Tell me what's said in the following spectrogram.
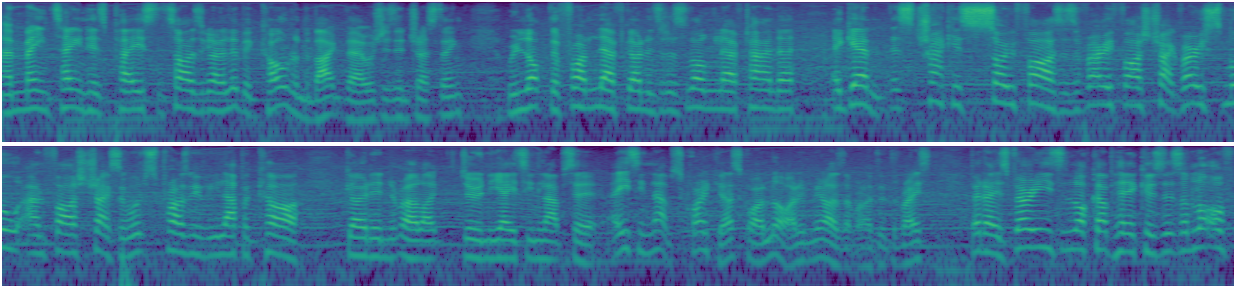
and maintain his pace. The tyres are going a little bit colder in the back there, which is interesting. We lock the front left going into this long left-hander. Again, this track is so fast. It's a very fast track, very small and fast track. So it wouldn't surprise me if we lap a car going in, well, like doing the 18 laps here. 18 laps, crikey, that's quite a lot. I didn't realise that when I did the race. But no, it's very easy to lock up here because there's a lot of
